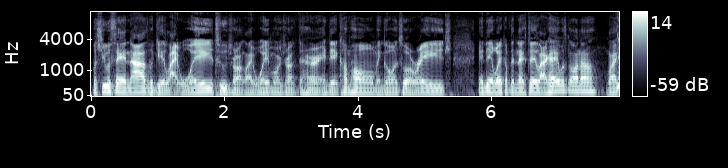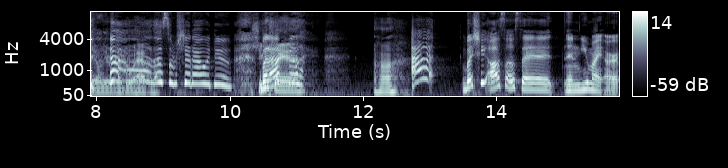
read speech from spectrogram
but she was saying Nas would get like way too drunk, like way more drunk than her, and then come home and go into a rage, and then wake up the next day like, "Hey, what's going on?" Like you don't even remember what happened. That's some shit I would do. She but was I saying- feel like Huh? I. But she also said, and you might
